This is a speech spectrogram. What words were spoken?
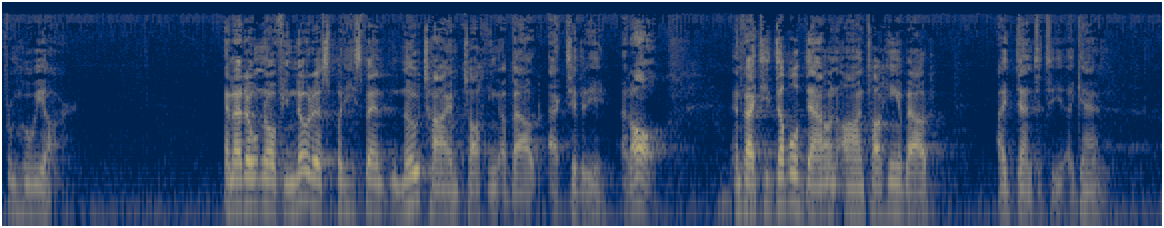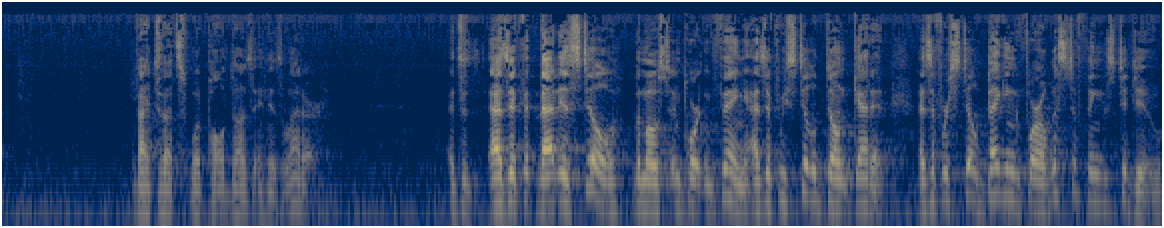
from who we are. And I don't know if you noticed, but he spent no time talking about activity at all. In fact, he doubled down on talking about identity again. In fact, that's what Paul does in his letter. It's as if that is still the most important thing, as if we still don't get it, as if we're still begging for a list of things to do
